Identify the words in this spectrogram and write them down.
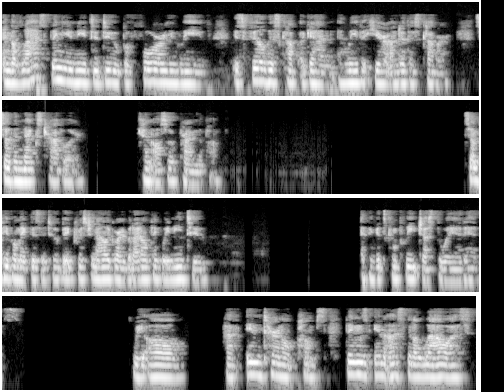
And the last thing you need to do before you leave is fill this cup again and leave it here under this cover so the next traveler can also prime the pump. Some people make this into a big Christian allegory, but I don't think we need to. I think it's complete just the way it is. We all have internal pumps, things in us that allow us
